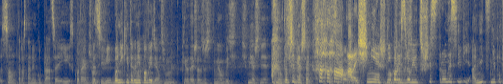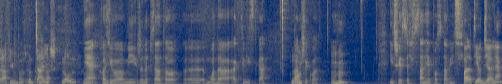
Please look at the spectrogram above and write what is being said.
e, są teraz na rynku pracy i składają te CV, bo nikt im tego nie powiedział. Szymon, od rzeczy, to miało być śmiesznie. To być przepraszam. śmiesznie. Ha, ha, To ha, powiem- ale śmiesznie. Dobrze, Koleś to zrobił trzy strony CV, a nic nie potrafił. Boże, no, czaisz? Lol. Nie, chodziło mi, że napisała to e, młoda aktywistka No. na przykład. Mhm. I czy jesteś w stanie postawić... Partii oddzielnie?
